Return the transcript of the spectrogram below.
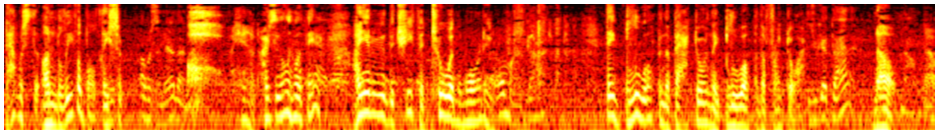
that was the, unbelievable. They sur- I wasn't there then. oh man, I was the only one there. I interviewed the chief at two in the morning. Oh my god. They blew open the back door and they blew open the front door. Did you get that? No, no,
